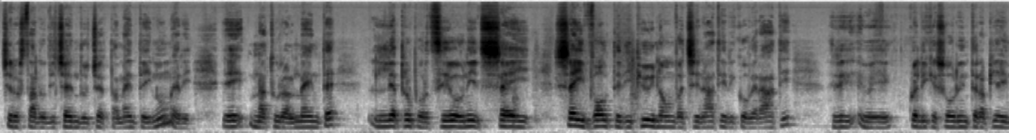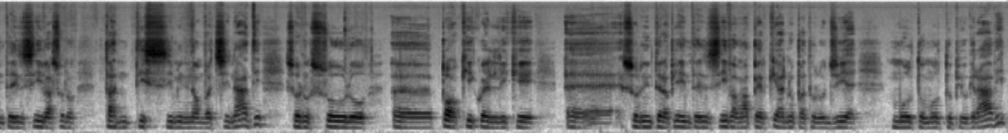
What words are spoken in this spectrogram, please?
ce lo stanno dicendo certamente i numeri e naturalmente le proporzioni, sei, volte di più i non vaccinati ricoverati, eh, quelli che sono in terapia intensiva sono tantissimi non vaccinati, sono solo eh, pochi quelli che eh, sono in terapia intensiva ma perché hanno patologie molto molto più gravi.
